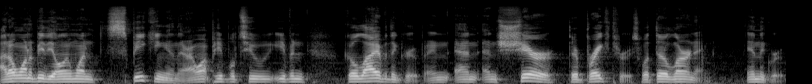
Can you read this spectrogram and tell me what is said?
I don't want to be the only one speaking in there. I want people to even go live in the group and, and, and share their breakthroughs, what they're learning in the group.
